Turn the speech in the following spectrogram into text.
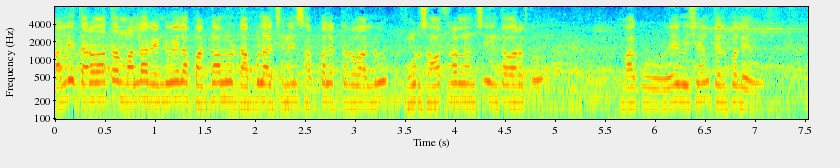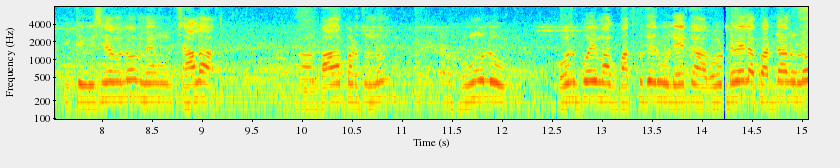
మళ్ళీ తర్వాత మళ్ళీ రెండు వేల పద్నాలుగు డబ్బులు వచ్చినాయి. సబ్ కలెక్టర్ వాళ్ళు మూడు సంవత్సరాల నుంచి ఇంతవరకు మాకు ఏ విషయం తెలుపలేదు. ఇట్టి విషయంలో మేము చాలా బాధపడుతున్నాం. భూములు కోల్పోయి మాకు బతుకు తెరువు లేక రెండు వేల పద్నాలుగులో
